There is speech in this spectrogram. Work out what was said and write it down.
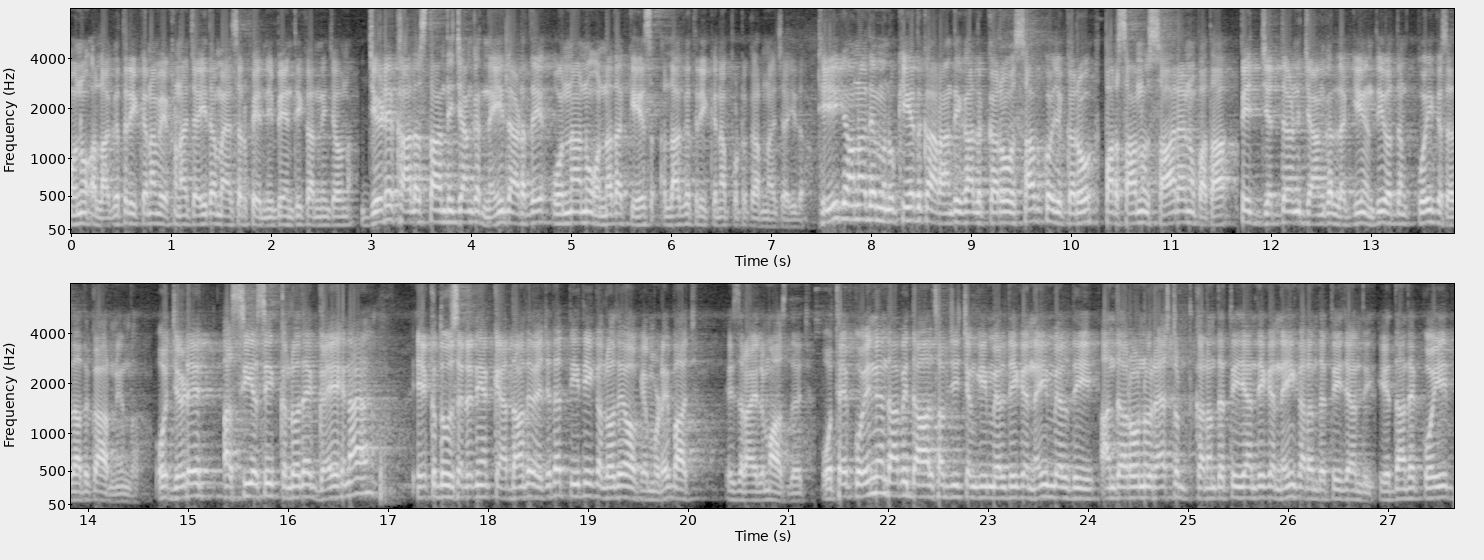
ਉਹਨੂੰ ਅਲੱਗ ਤਰੀਕੇ ਨਾਲ ਵੇਖਣਾ ਚਾਹੀਦਾ, ਮੈਂ ਸਿਰਫ ਇੰਨੀ ਬੇਨਤੀ ਕਰਨੀ ਚਾਹੁੰਦਾ। ਜਿਹੜੇ ਖਾਲਿਸਤਾਨ ਦੀ ਜੰਗ ਨਹੀਂ ਲੜਦੇ, ਉਹਨਾਂ ਨੂੰ ਉਹਨਾਂ ਦਾ ਕੇਸ ਅਲੱਗ ਤਰੀਕੇ ਨਾਲ ਪੁੱਟ ਕਰਨਾ ਚਾਹੀਦਾ। ਠੀਕ ਹੈ ਉਹਨਾਂ ਦੇ ਮਨੁੱਖੀ ਅਧਿਕਾਰਾਂ ਦੀ ਗੱਲ ਕਰੋ, ਸਭ ਕੁਝ ਕਰੋ, ਪਰ ਸਾਨੂੰ ਸਾਰਿਆਂ ਨੂੰ ਪਤਾ ਕਿ ਜਿੱਦਣ ਜੰਗ ਲੱਗੀ ਹੁੰਦੀ, ਉਦੋਂ ਕੋਈ ਕਿਸੇ ਦਾ ਅਧਿਕਾਰ ਨਹੀਂ ਹੁੰਦਾ। ਉਹ ਜਿਹੜੇ 80 80 ਕਿਲੋ ਦੇ ਗਏ ਨਾ ਇੱਕ ਦੂਸਰੇ ਦੀਆਂ ਕੈਦਾਂ ਦੇ ਵਿੱਚ ਤੇ 30 30 ਕਿਲੋ ਦੇ ਹੋ ਕੇ ਮੁੜੇ ਬਾਅਦ ਚ, ਇਜ਼ਰਾਈਲ ਮਾਸ ਦੇ ਵਿੱਚ। ਉੱਥੇ ਕੋਈ ਨਹੀਂ ਹੁੰਦਾ ਵੀ ਦਾਲ ਸਬਜ਼ੀ ਚੰਗੀ ਮਿਲਦੀ ਕਿ ਨਹੀਂ ਮਿਲਦੀ, ਅੰਦਰ ਉਹਨੂੰ ਰੈਸਟ ਕਰਨ ਦਿੱਤੀ ਜਾਂਦੀ ਕਿ ਨਹੀਂ ਕਰਨ ਦਿੱਤੀ ਜਾਂਦੀ। ਇਦਾਂ ਦੇ ਕੋਈ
